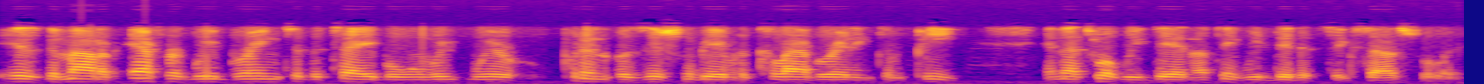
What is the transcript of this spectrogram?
is the amount of effort we bring to the table when we, we're put in a position to be able to collaborate and compete. And that's what we did. And I think we did it successfully.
